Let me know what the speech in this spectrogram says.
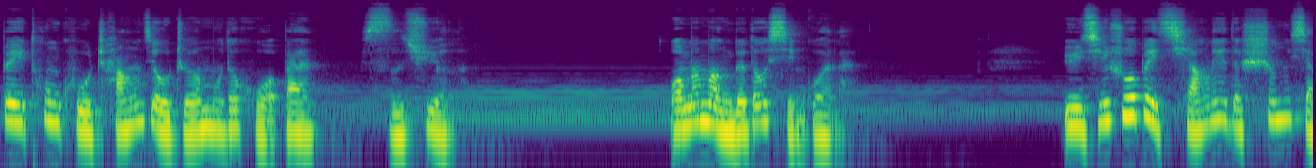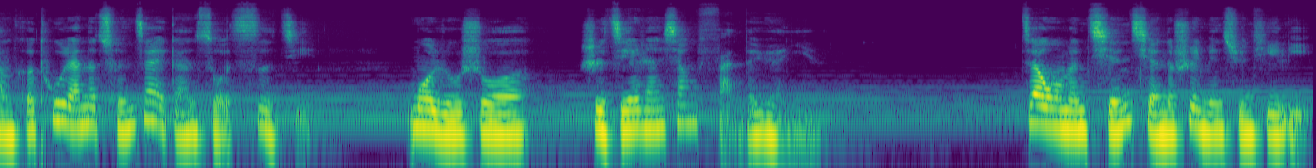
被痛苦长久折磨的伙伴死去了。我们猛地都醒过来。与其说被强烈的声响和突然的存在感所刺激，莫如说是截然相反的原因。在我们浅浅的睡眠群体里，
